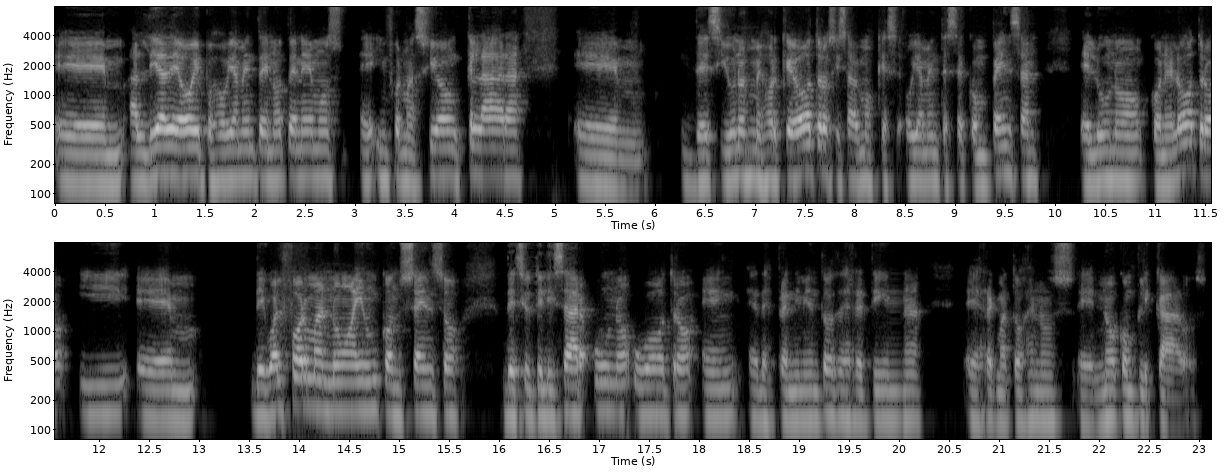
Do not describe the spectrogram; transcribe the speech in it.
Em, al día de hoy, pues obviamente no tenemos eh, información clara em, de si uno es mejor que otro, si sabemos que obviamente se compensan el uno con el otro y em, de igual forma no hay un consenso de si utilizar uno u otro en eh, desprendimientos de retina eh, regmatógenos no complicados.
